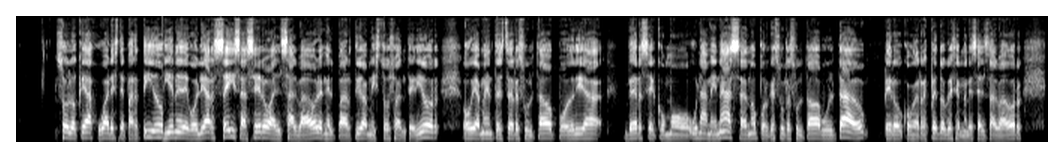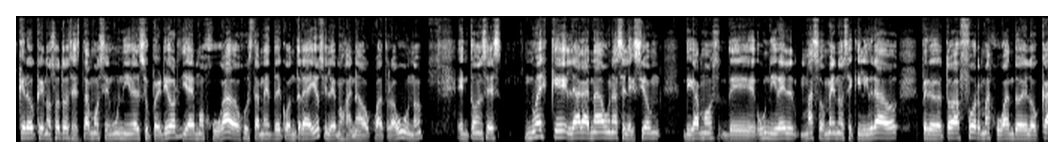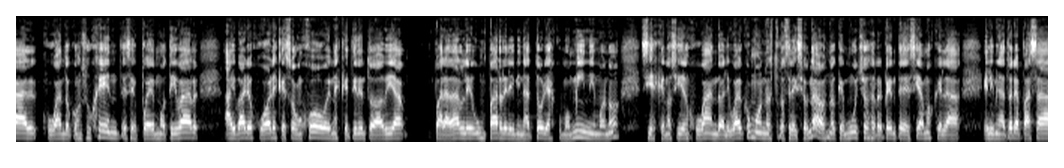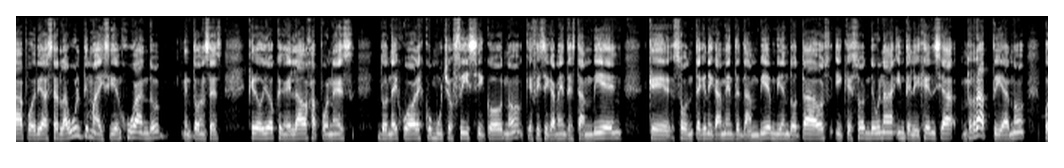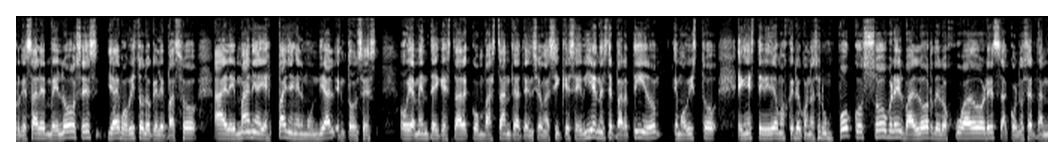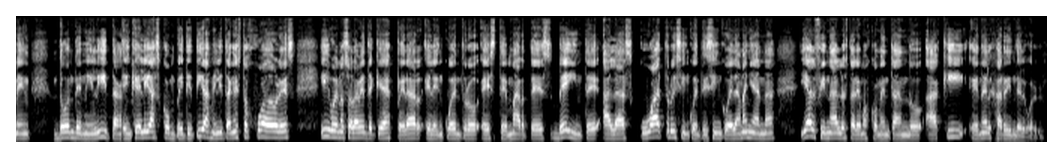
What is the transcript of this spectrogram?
Solo queda jugar este partido. Viene de golear 6 a 0 al Salvador en el partido amistoso anterior. Obviamente este resultado podría verse como una amenaza, ¿no? Porque es un resultado abultado, pero con el respeto que se merece El Salvador, creo que nosotros estamos en un nivel superior. Ya hemos jugado justamente contra ellos y le hemos ganado 4 a 1. Entonces, no es que le ha ganado una selección, digamos, de un nivel más o menos equilibrado, pero de todas formas, jugando de local, jugando con su gente, se puede motivar. Hay varios jugadores que son jóvenes, que tienen todavía para darle un par de eliminatorias como mínimo, ¿no? Si es que no siguen jugando, al igual como nuestros seleccionados, ¿no? Que muchos de repente decíamos que la eliminatoria pasada podría ser la última y siguen jugando. Entonces, creo yo que en el lado japonés, donde hay jugadores con mucho físico, ¿no? que físicamente están bien, que son técnicamente también bien dotados y que son de una inteligencia rápida, ¿no? porque salen veloces. Ya hemos visto lo que le pasó a Alemania y España en el Mundial, entonces obviamente hay que estar con bastante atención. Así que se viene este partido. Hemos visto en este video, hemos querido conocer un poco sobre el valor de los jugadores, a conocer también dónde militan, en qué ligas competitivas militan estos jugadores y bueno, solamente queda esperar el encuentro este martes 20 a las 4 y 55 de la mañana y al final lo estaremos comentando aquí en el Jardín del Gol.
